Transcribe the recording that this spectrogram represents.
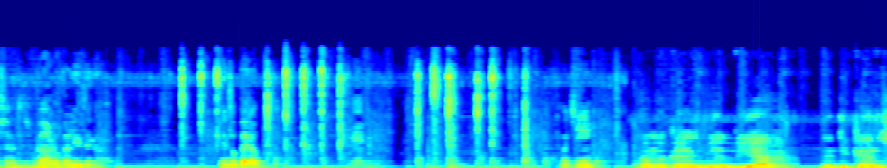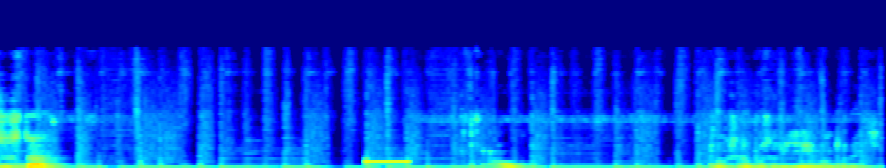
Όσο να τις βγάλω καλύτερα. Εδώ πέρα. Οκ. Άμα κάνεις μια δουλειά, να την κάνεις σωστά. Αου. Το ξέρω πως θα βγει αίμα τώρα εκεί.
